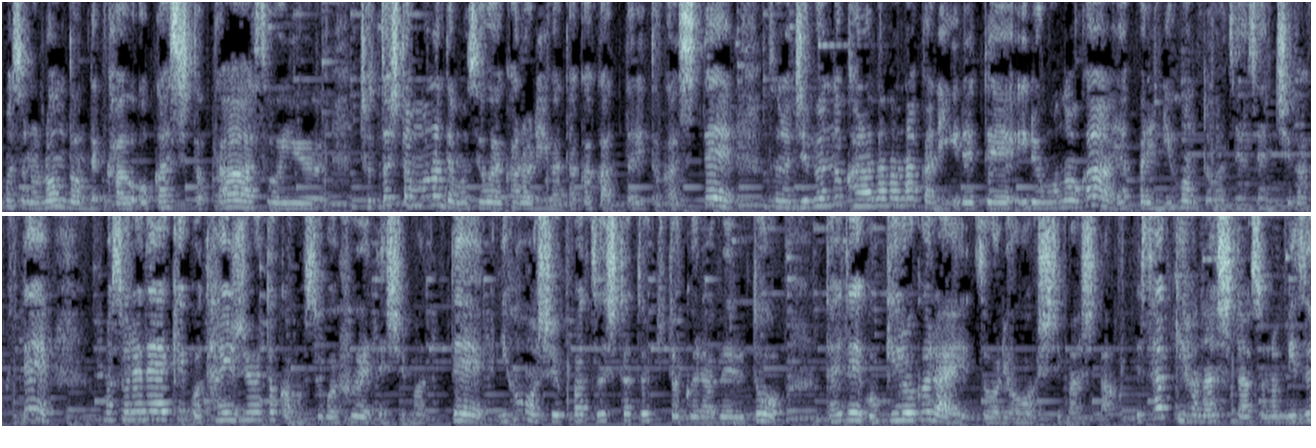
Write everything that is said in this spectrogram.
まあ、そのロンドンで買うお菓子とか、そういうちょっとしたものでもすごいカロリーが高かったりとかして、その自分の体の中に入れているものがやっぱり日本とは全然違くて、まあ、それで結構体重とかもすごい増えてしまって、日本を出発した時と比べると、だいたい5キロぐらい増量しました。でさっき話したその水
